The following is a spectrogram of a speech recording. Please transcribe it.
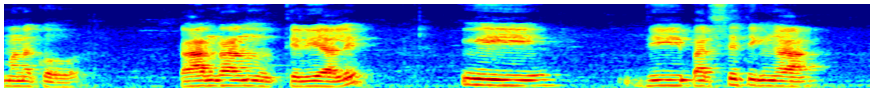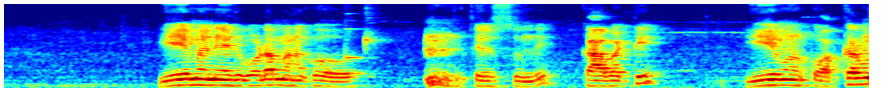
మనకు రాను రాను తెలియాలి. ఈ దీ పరిస్థితి ఇంకా ఏమనేది కూడా మనకు తెలుస్తుంది. కాబట్టి ఏమనకు అక్రమ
